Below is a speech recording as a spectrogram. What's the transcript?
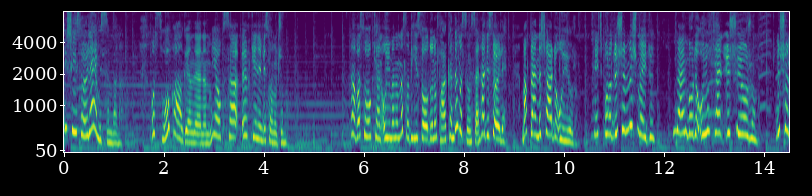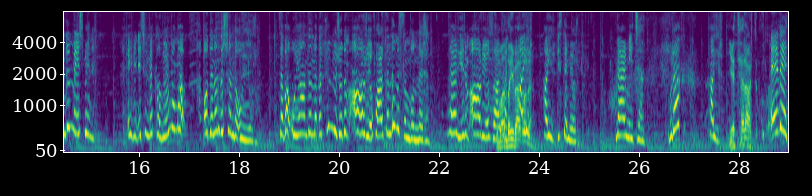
Bir şey söyler misin bana? Bu soğuk algınlığının mı yoksa öfkenin bir sonucu mu? Hava soğukken uyumanın nasıl bir his olduğunu farkında mısın sen? Hadi söyle. Bak ben dışarıda uyuyorum. Hiç bunu düşünmüş müydün? Ben burada uyurken üşüyorum. Düşündün mü hiç beni? Evin içinde kalıyorum ama odanın dışında uyuyorum. Sabah uyandığımda da tüm vücudum ağrıyor. Farkında mısın bunların? Her yerim ağrıyor zaten. Kumandayı ver hayır, bana. Hayır istemiyorum. Vermeyeceğim. Bırak. Hayır. Yeter artık Ulan. Evet.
